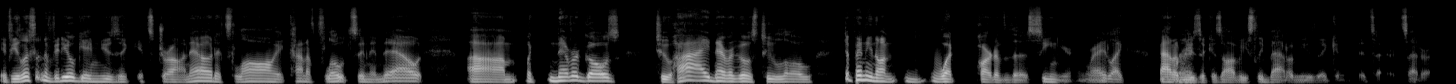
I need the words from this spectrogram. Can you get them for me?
if you listen to video game music it's drawn out it's long it kind of floats in and out um but never goes too high never goes too low depending on what part of the scene you're in right? Like battle Right. music is obviously battle music and et cetera et cetera.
